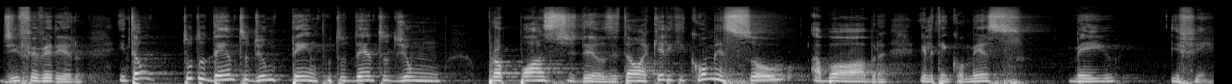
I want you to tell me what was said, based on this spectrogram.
de fevereiro. Então, tudo dentro de um tempo, tudo dentro de um propósito de Deus. Então, aquele que começou a boa obra, ele tem começo, meio e fim.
